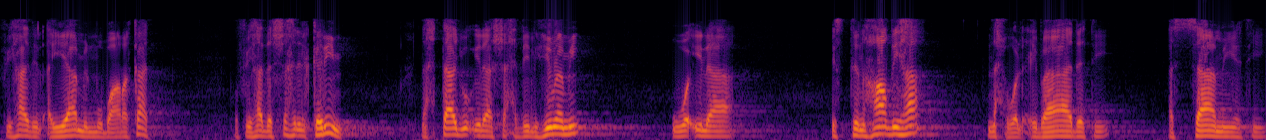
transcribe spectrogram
في هذه الأيام المباركات وفي هذا الشهر الكريم. نحتاج إلى شحذ الهمم وإلى استنهاضها نحو العبادة السامية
